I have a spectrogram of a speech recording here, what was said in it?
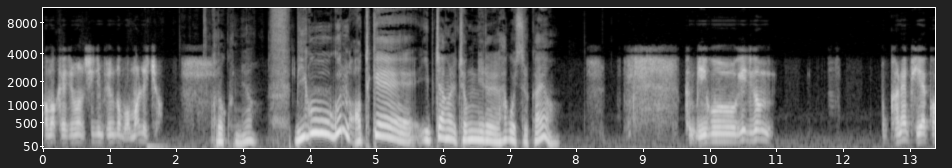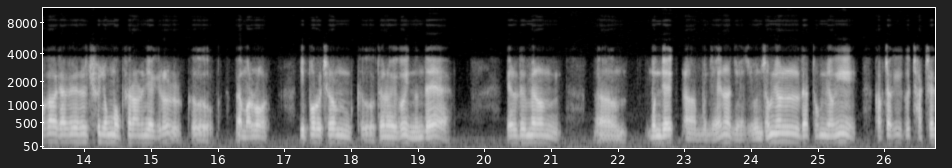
험악해지면 시진핑도 못 말리죠. 그렇군요. 미국은 어떻게 입장을 정리를 하고 있을까요? 그 미국이 지금 북한의 비핵화가 자기들 최종 목표라는 얘기를 그 그야말로 입보로처럼 그 되뇌이고 있는데 예를 들면은 어 문제 어 문제는. 윤석열 대통령이 갑자기 그 자체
